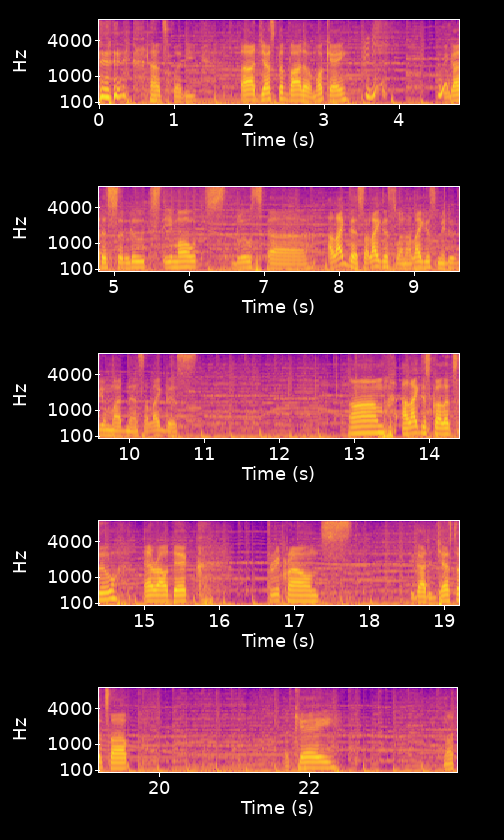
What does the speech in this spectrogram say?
That's funny. Uh, just the bottom. Okay. We got the salutes, emotes, blues. Uh, I like this. I like this one. I like this Meduvium Madness. I like this. Um, I like this color too. Heraldic, three crowns. You got the Jester top. Okay. Not.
